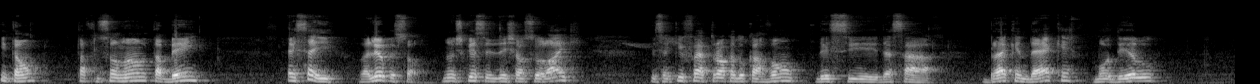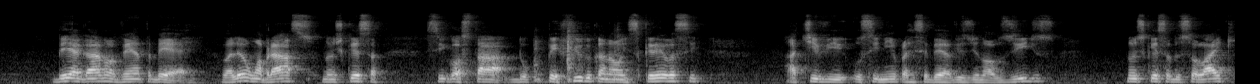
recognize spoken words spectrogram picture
Então, tá funcionando, tá bem. É isso aí. Valeu, pessoal. Não esqueça de deixar o seu like. Isso aqui foi a troca do carvão desse, dessa Black Decker, modelo BH90BR. Valeu, um abraço. Não esqueça, se gostar do perfil do canal, inscreva-se. Ative o sininho para receber aviso de novos vídeos. Não esqueça do seu like.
